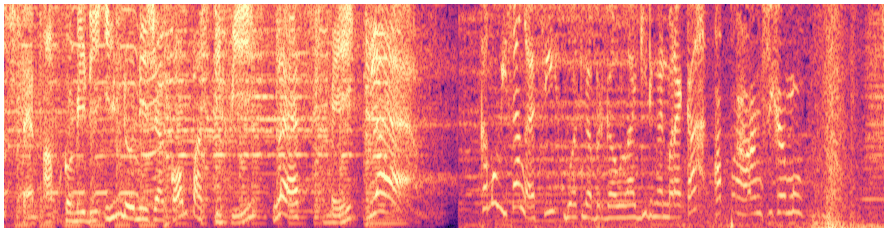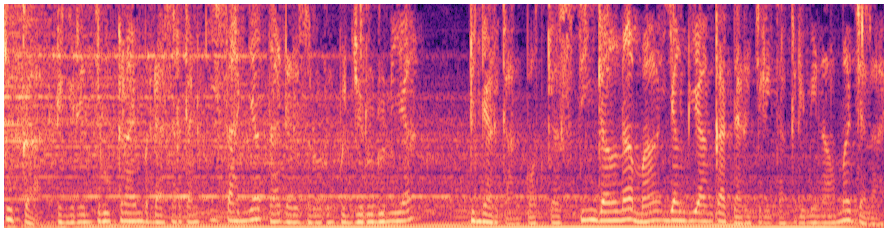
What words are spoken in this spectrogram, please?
Stand Up Comedy Indonesia Kompas TV, let's make laugh. Kamu bisa nggak sih buat nggak bergaul lagi dengan mereka? Apaan sih kamu? Suka dengerin true crime berdasarkan kisah nyata dari seluruh penjuru dunia? Dengarkan podcast Tinggal Nama yang diangkat dari cerita kriminal majalah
